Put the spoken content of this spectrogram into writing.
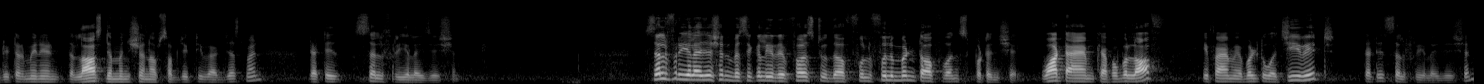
determinant, the last dimension of subjective adjustment that is self realization. Self realization basically refers to the fulfillment of one's potential, what I am capable of, if I am able to achieve it that is self realization.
